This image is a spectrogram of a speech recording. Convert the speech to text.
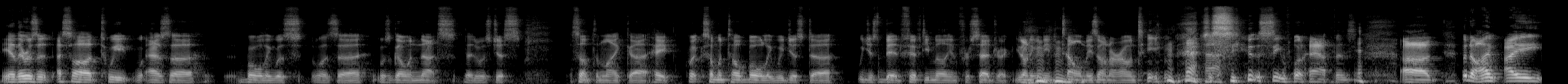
Yeah, there was a I saw a tweet as uh Boehly was was uh was going nuts that it was just something like uh hey quick someone tell Boehly we just uh we just bid 50 million for Cedric. You don't even need to tell him he's on our own team. just see, see what happens. Uh but no, I I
